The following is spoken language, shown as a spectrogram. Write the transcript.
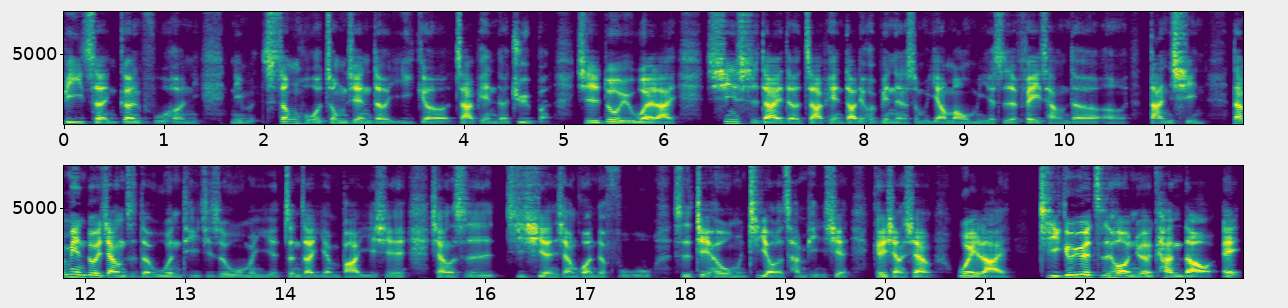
逼真更符合你你们生活中间的一个诈骗的剧本。其实对于未来新时代的诈骗到底会变成什么样貌，我们也是非常的呃担心。那面对这样子的问题，其实我们也正在研发一些像是机器人相关的服务，是结合我们既有的产品线。可以想象未来几个月之后，你会看到哎。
